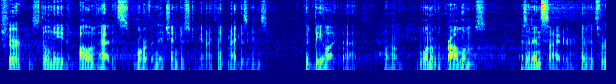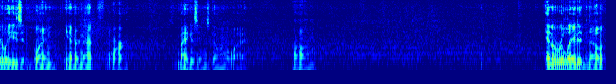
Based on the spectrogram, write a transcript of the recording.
Sure. You still need all of that. It's more of a niche industry, and I think magazines could be like that. Um, one of the problems, as an insider, it's really easy to blame the internet for magazines going away. Um, in a related note,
